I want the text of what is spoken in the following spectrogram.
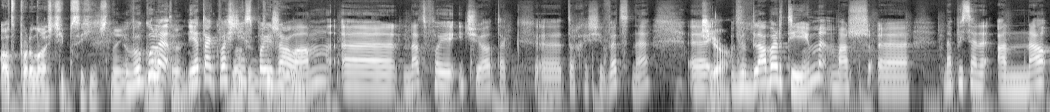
odporności psychicznej. W ogóle ten, ja tak właśnie na spojrzałam e, na twoje icio, tak e, trochę się wetnę. E, Icio. w Blabber Team masz e, napisane anna-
